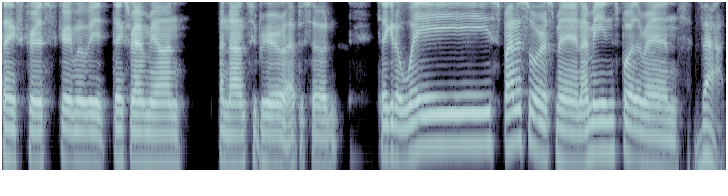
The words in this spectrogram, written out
thanks, Chris. Great movie. Thanks for having me on a non superhero episode. Take it away, Spinosaurus Man. I mean, Spoiler Man. That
